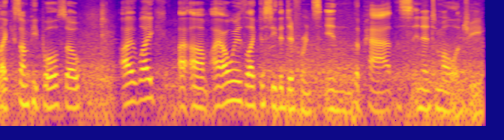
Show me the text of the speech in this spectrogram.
like some people. So, I like, I- um, I always like to see the difference in the paths in entomology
